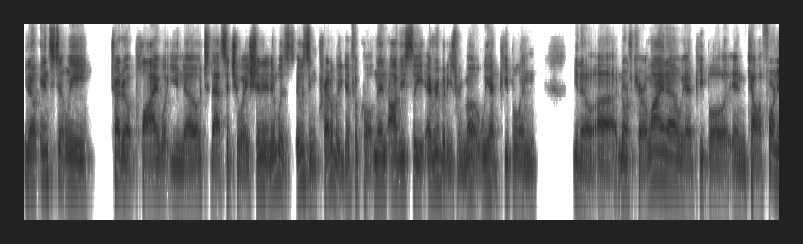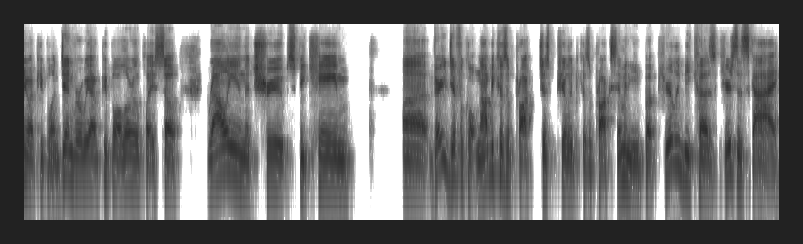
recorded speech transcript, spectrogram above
you know, instantly try to apply what you know to that situation. And it was, it was incredibly difficult. And then obviously everybody's remote. We had people in, you know, uh, North Carolina, we had people in California, we had people in Denver, we had people all over the place. So rallying the troops became uh, very difficult, not because of proc, just purely because of proximity, but purely because here's this guy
